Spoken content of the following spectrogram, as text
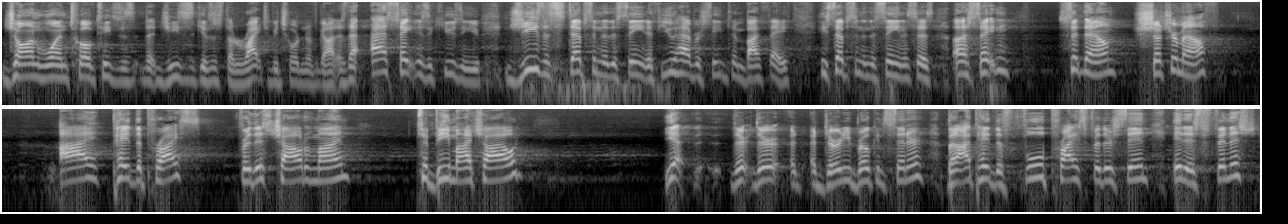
John 1 12 teaches that Jesus gives us the right to be children of God is that as Satan is accusing you, Jesus steps into the scene. If you have received him by faith, he steps into the scene and says, uh, Satan, sit down, shut your mouth. I paid the price for this child of mine to be my child. Yeah, they're, they're a, a, dirty, broken sinner, but I paid the full price for their sin. It is finished.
